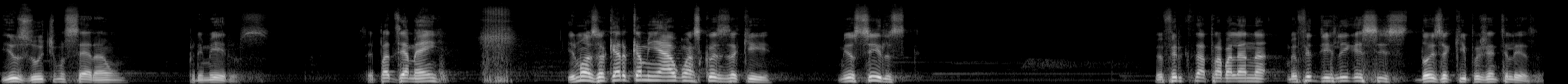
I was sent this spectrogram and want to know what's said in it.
e os últimos serão primeiros. Você pode dizer amém? Irmãos, eu quero caminhar algumas coisas aqui. Meus filhos, meu filho que está trabalhando na. Meu filho, desliga esses dois aqui, por gentileza.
